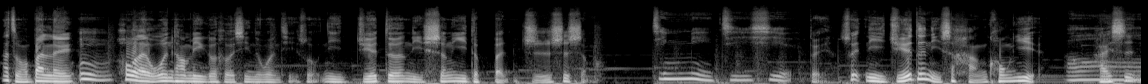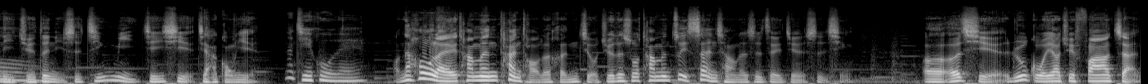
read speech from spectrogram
那怎么办嘞？嗯，后来我问他们一个核心的问题，说：你觉得你生意的本质是什么？精密机械。对，所以你觉得你是航空业哦，还是你觉得你是精密机械加工业？那结果嘞？哦，那后来他们探讨了很久，觉得说他们最擅长的是这件事情，呃，而且如果要去发展。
